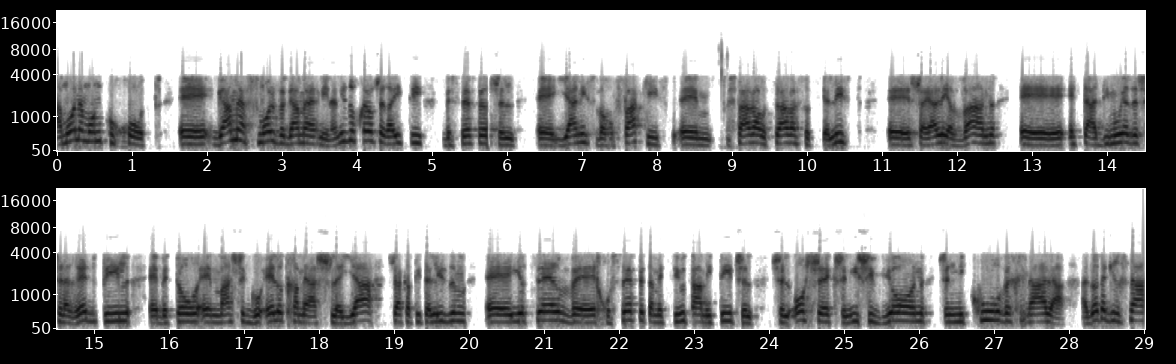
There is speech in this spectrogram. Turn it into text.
המון המון כוחות, אה, גם מהשמאל וגם מהימין. אני זוכר שראיתי בספר של אה, יאניס ורופקיס, שר האוצר הסוציאליסט שהיה ליוון, את הדימוי הזה של הרד פיל בתור מה שגואל אותך מהאשליה שהקפיטליזם יוצר וחושף את המציאות האמיתית של של עושק, של אי שוויון, של ניכור וכן הלאה. אז זאת הגרסה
